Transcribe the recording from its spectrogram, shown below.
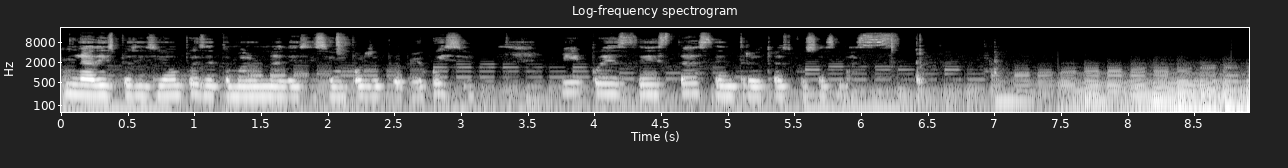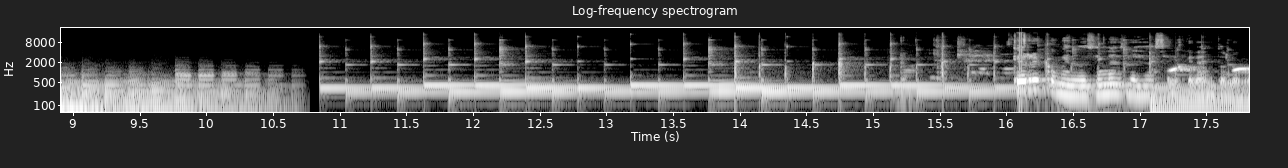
la disposición pues de tomar una decisión por su propio juicio y pues estas entre otras cosas más. ¿Qué recomendaciones le hace el gerontólogo?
